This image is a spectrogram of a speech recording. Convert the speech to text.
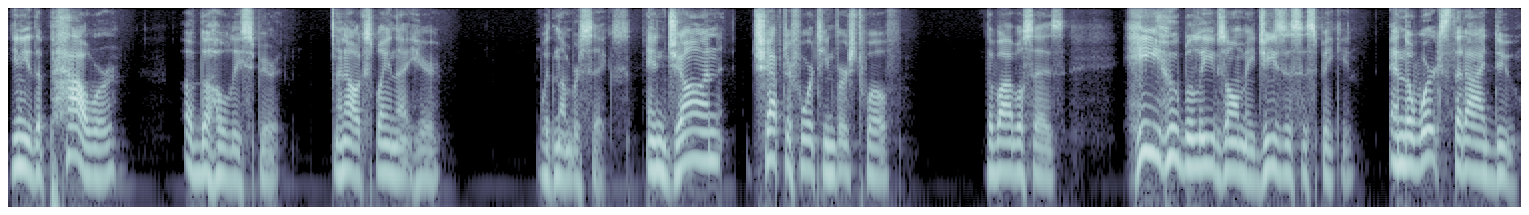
you need the power of the Holy Spirit. And I'll explain that here with number six. In John chapter 14, verse 12, the Bible says, He who believes on me, Jesus is speaking, and the works that I do,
